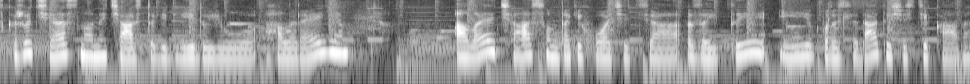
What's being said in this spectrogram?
Скажу чесно, не часто відвідую галереї, але часом так і хочеться зайти і порозглядати щось цікаве.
